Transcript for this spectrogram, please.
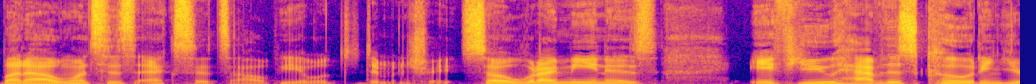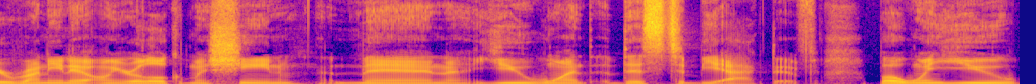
But uh, once this exits, I'll be able to demonstrate. So what I mean is if you have this code and you're running it on your local machine, then you want this to be active. But when you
